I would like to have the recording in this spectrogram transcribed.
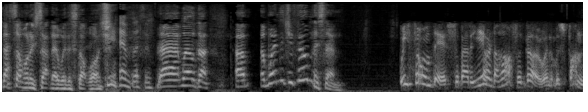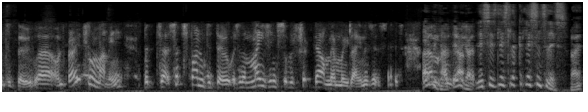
that's someone who sat there with a stopwatch. Yeah, bless him. Uh, well done. Um, and when did you film this then? We filmed this about a year and a half ago, and it was fun to do. Uh, on very little money, but uh, such fun to do. It was an amazing sort of trip down memory lane, as it says. Here Um, we go. and, Here we uh. This is listen, look, listen to this, right?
